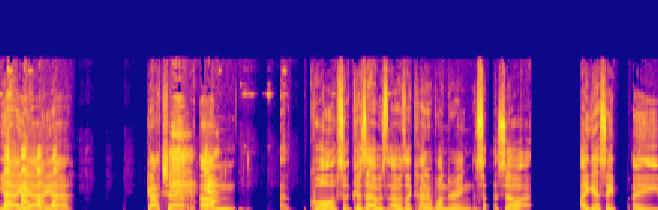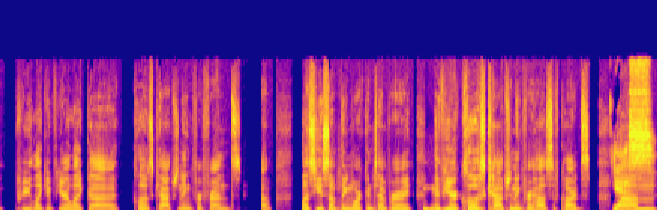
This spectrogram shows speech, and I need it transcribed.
yeah, yeah, yeah. Gotcha. Yeah. Um, cool. So, because I was, I was like kind of wondering. So, so I guess a a pre like if you're like uh closed captioning for friends. Uh, let's use something more contemporary. Mhm. If you're closed captioning for House of Cards, yes. um,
